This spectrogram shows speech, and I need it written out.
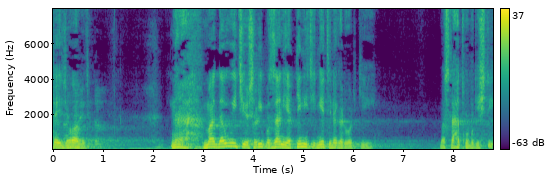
دی جواب دی نه ما دا ووایي چې یو سړي په ځان یقیني چې نیت یې نه ګډوډ کېږي مصلحت خو پکې شته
